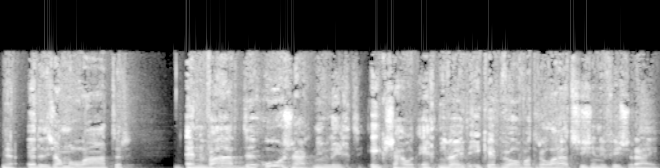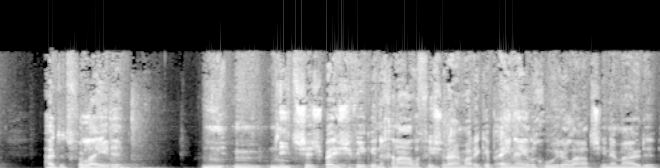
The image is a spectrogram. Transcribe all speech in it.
Ja. Dat is allemaal later. En waar de oorzaak nu ligt, ik zou het echt niet weten. Ik heb wel wat relaties in de visserij uit het verleden. N- niet zo specifiek in de granalenvisserij... maar ik heb één hele goede relatie in de Muiden.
